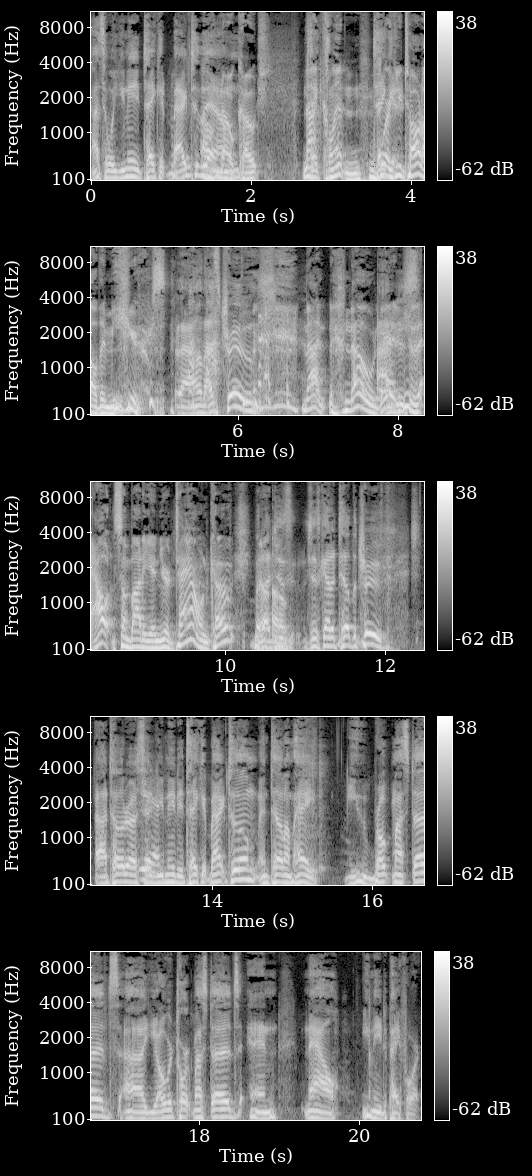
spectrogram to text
I said, "Well, you need to take it back mm-hmm. to oh, them." no, coach. Not Take- Clinton. take Where it- you taught all them years? Well, that's true. Not, no, I just- you just out somebody in your town, coach. But I Uh-oh. just just got to tell the truth. I told her, I said, Yeah. you need to take it back to them and tell them, hey, you broke my studs, uh, you over torqued my studs, and now you need to pay for it.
